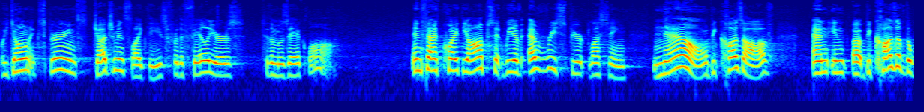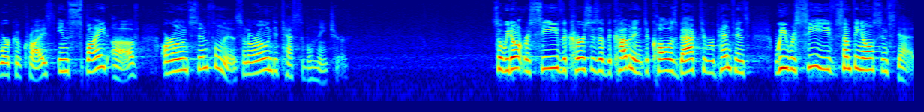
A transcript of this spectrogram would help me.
We don't experience judgments like these for the failures to the Mosaic law. In fact, quite the opposite. We have every spirit blessing now because of and in, uh, because of the work of Christ, in spite of our own sinfulness and our own detestable nature. So we don't receive the curses of the covenant to call us back to repentance. We receive something else instead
